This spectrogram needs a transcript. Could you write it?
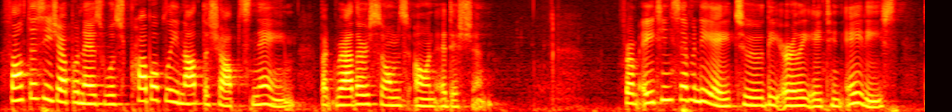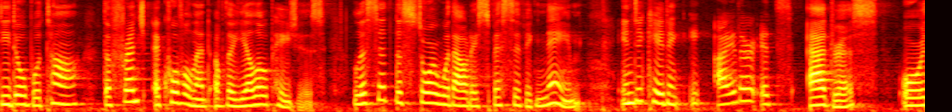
Fantasy Japonaise was probably not the shop's name, but rather Somm's own addition. From 1878 to the early 1880s, Didot Bottin, the French equivalent of the Yellow Pages, listed the store without a specific name, indicating either its address or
